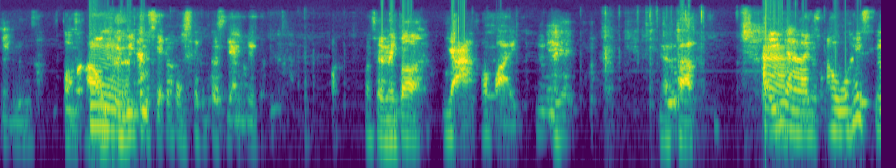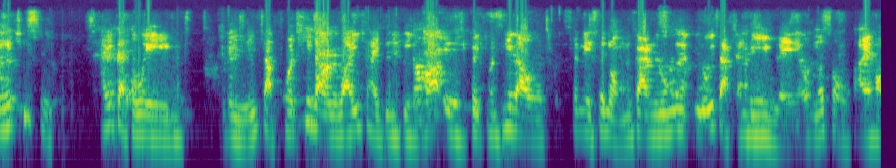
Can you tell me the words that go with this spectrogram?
กินของเขาอืมเป็นวิธีเสร็จของเสร็จอย่างหนึ่งเพราะฉะนั้นก็อย่าเข้าไปนะครับ ใช้งานเอาให้เซฟที่สุด ใช้กับตัวเอง หรือกับคนที่เราไว้ใจจริงๆว่าเออเป็นคนที่เราสนิทสนมกันรู้รู้จักกันดีอยู่แล้วแล้วส่งไฟล์หอ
